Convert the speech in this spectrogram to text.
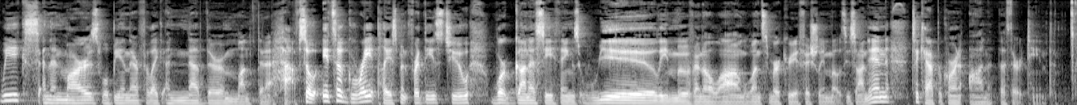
weeks, and then Mars will be in there for like another month and a half. So it's a great placement for these two. We're gonna see things really moving along once Mercury officially moseys on in to Capricorn on the 13th. All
